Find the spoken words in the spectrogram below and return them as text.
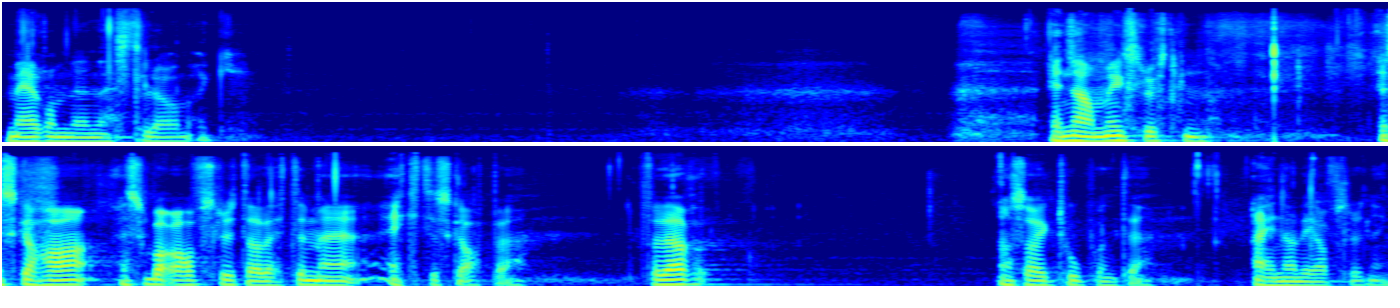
Mer om det neste lørdag. Jeg nærmer meg slutten. Jeg skal, ha, jeg skal, bare avslutte dette med ekteskapet. For der Nå sa jeg to punkter. En av de avslutning.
